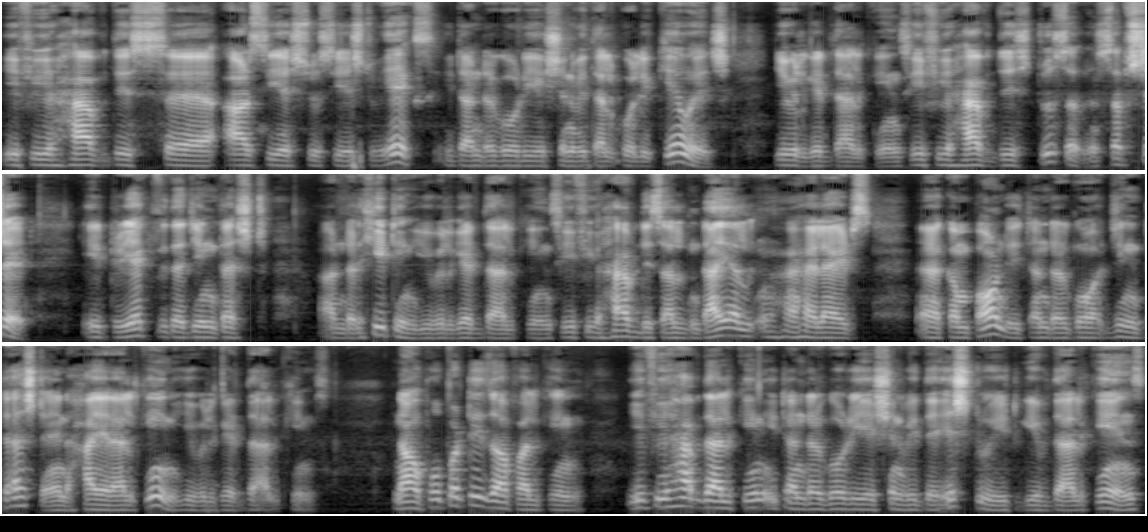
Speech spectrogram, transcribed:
if you have this uh, RCH2CH2X, it undergo reaction with alcoholic KOH, you will get the alkenes. If you have these two sub substrate, it react with the zinc dust under heating, you will get the alkenes. If you have this dial halides uh, compound, it undergo zinc dust and higher alkene, you will get the alkenes. Now, properties of alkene. If you have the alkene, it undergo reaction with the H2, it give the alkenes.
